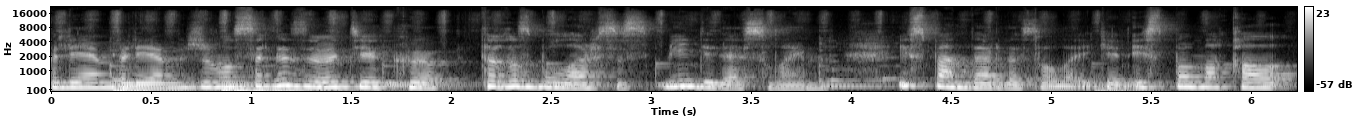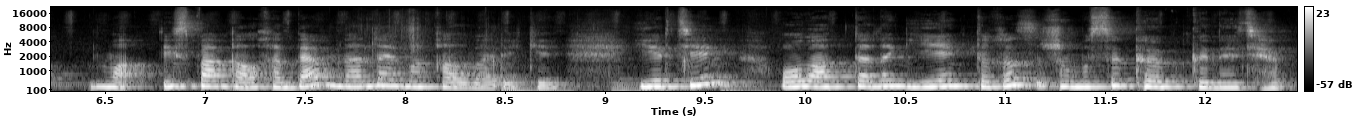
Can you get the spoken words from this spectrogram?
Білем білем жұмысыңыз өте көп. Тығыз боларсыз. Мен де солаймын. Испандар да солай екен. Испан, испан халқында мынандай мақал бар екен. Ертең ол аптаның ең тығыз жұмысы көп күні деп.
